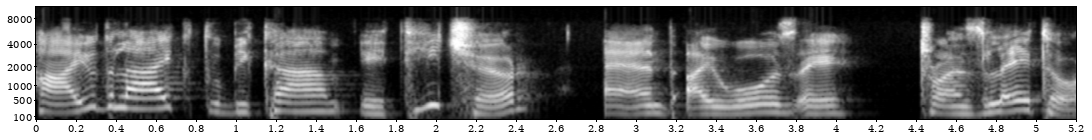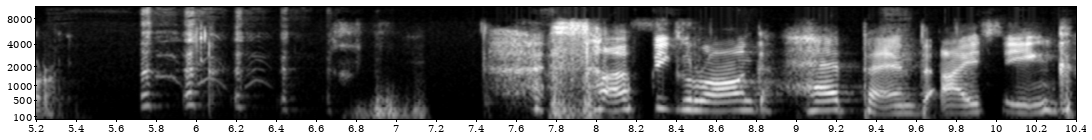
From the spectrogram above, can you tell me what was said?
I would like to become a teacher, and I was a translator. Something wrong happened, I think.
